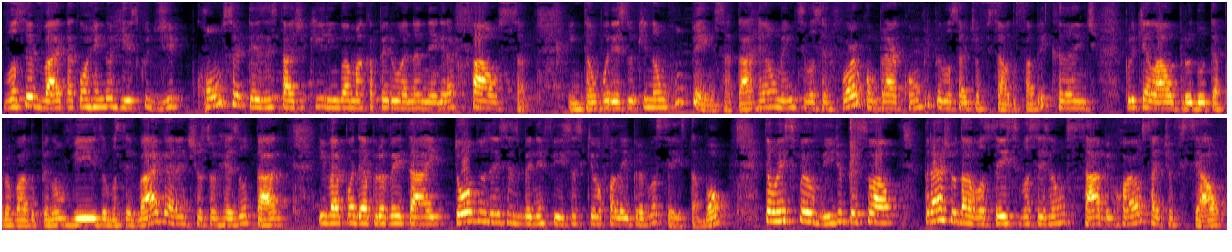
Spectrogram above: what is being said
você vai estar tá correndo risco de com certeza estar adquirindo a maca peruana negra falsa. Então, por isso que não compensa, tá? Realmente, se você for comprar, compre pelo site oficial do fabricante, porque lá o produto é aprovado pelo Anvisa, você vai garantir o seu resultado e vai poder aproveitar aí todos esses benefícios que eu falei pra vocês, tá bom? Então, esse foi o vídeo, pessoal. Pra ajudar vocês, se vocês não sabem qual é o site oficial,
